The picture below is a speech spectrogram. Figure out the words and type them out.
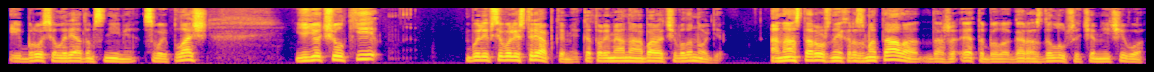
и бросила рядом с ними свой плащ. Ее чулки были всего лишь тряпками, которыми она оборачивала ноги. Она осторожно их размотала, даже это было гораздо лучше, чем ничего.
